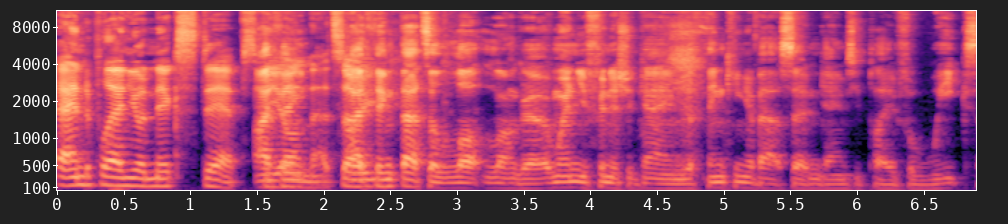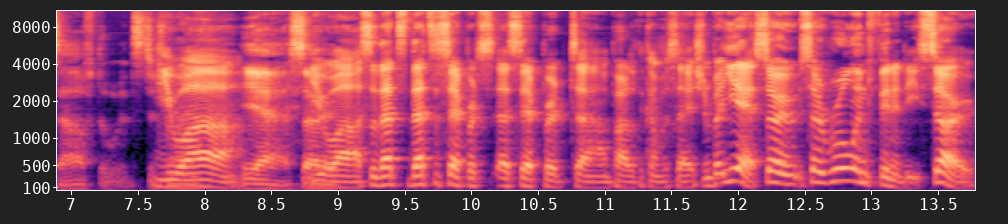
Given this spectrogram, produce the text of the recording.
and plan your next steps I beyond think, that. So I think that's a lot longer. And when you finish a game, you're thinking about certain games you played for weeks afterwards. To You are. Yeah. So you are. So that's that's a separate a separate uh, part of the conversation. But yeah, so so rule infinity. So,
